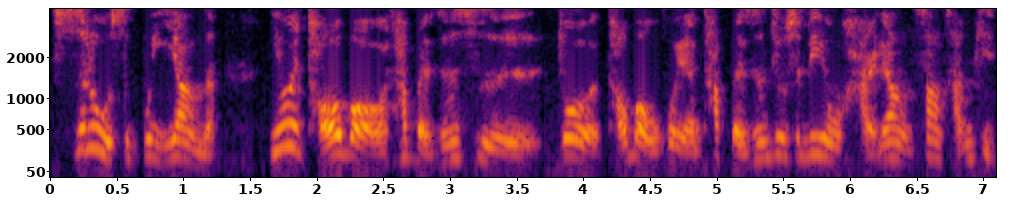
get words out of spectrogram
思路是不一样的，因为淘宝它本身是做淘宝无货源，它本身就是利用海量上产品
